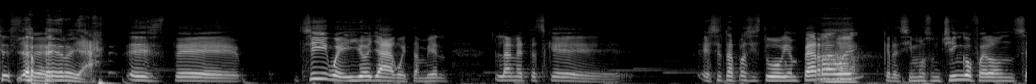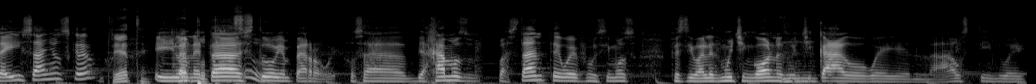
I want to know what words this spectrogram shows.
este, ya Pedro, ya. Este. Sí, güey, y yo ya, güey, también. La neta es que. Esa etapa sí estuvo bien perra, güey. Crecimos un chingo, fueron seis años, creo. Fíjate. Y la neta putazo. estuvo bien perro, güey. O sea, viajamos bastante, güey. Fuimos- Hicimos festivales muy chingones, güey, en. Chicago, güey, en Austin, güey.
